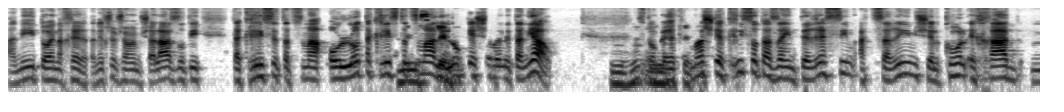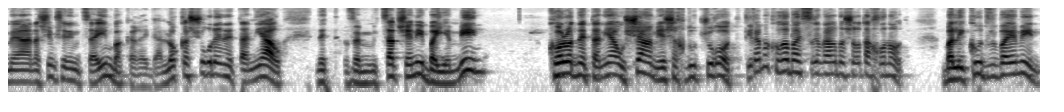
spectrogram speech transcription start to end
אני טוען אחרת. אני חושב שהממשלה הזאת תקריס את עצמה, או לא תקריס את עצמה, ללא קשר לנתניהו. זאת אומרת, מה שיקריס אותה זה האינטרסים הצרים של כל אחד מהאנשים שנמצאים בה כרגע, לא קשור לנתניהו. ומצד שני, בימין, כל עוד נתניהו שם, יש אחדות שורות. תראה מה קורה ב-24 שעות האחרונות, בליכוד ובימין.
